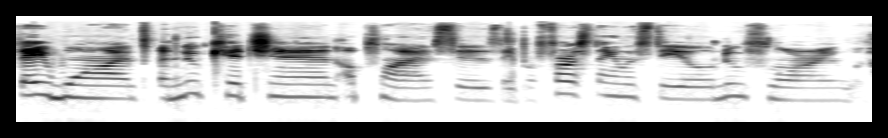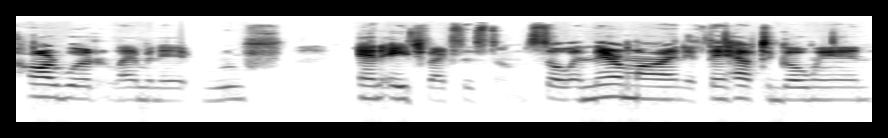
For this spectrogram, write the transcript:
They want a new kitchen, appliances. They prefer stainless steel, new flooring with hardwood, laminate, roof, and HVAC system. So in their mind, if they have to go in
